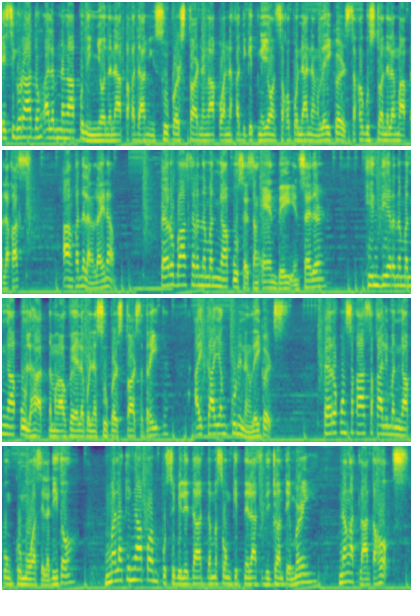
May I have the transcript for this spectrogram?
ay siguradong alam na nga po ninyo na napakadaming superstar na nga po ang nakadikit ngayon sa kupunan ng Lakers sa kagustuhan nilang mapalakas ang kanilang lineup. Pero base rin naman nga po sa isang NBA insider, hindi rin naman nga po lahat ng mga available na superstar sa trade ay kayang kunin ng Lakers. Pero kung sakasakali man nga pong kumuha sila dito, malaki nga po ang posibilidad na masungkit nila si DeJounte Murray ng Atlanta Hawks.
